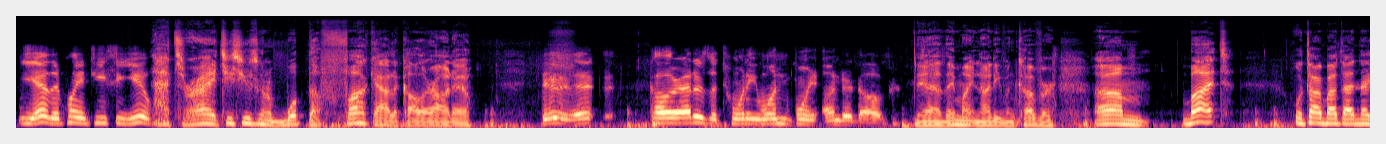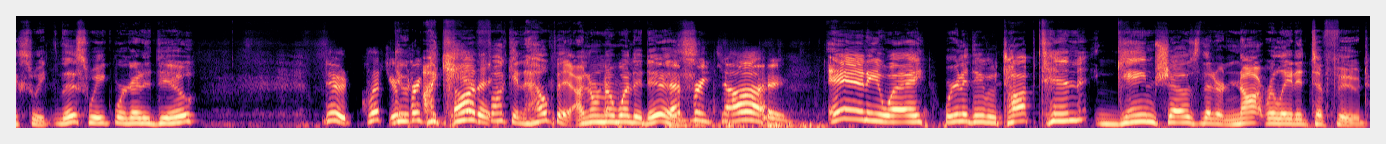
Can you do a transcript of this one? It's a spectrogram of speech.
Yeah, they're playing TCU. That's right. TCU's gonna whoop the fuck out of Colorado. Dude, Colorado's a 21 point underdog. Yeah, they might not even cover. Um, but we'll talk about that next week. This week we're gonna do. Dude, quit your Dude, freaking I can't fucking help it. I don't know what it is. every time. Anyway, we're going to do top 10 game shows that are not related to food.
